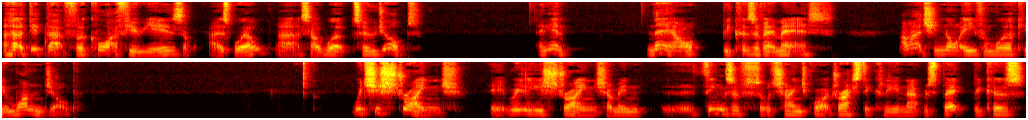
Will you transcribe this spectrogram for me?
I did that for quite a few years as well. Uh, so I worked two jobs. Again, now, because of MS, I'm actually not even working one job. Which is strange. It really is strange. I mean, uh, things have sort of changed quite drastically in that respect because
